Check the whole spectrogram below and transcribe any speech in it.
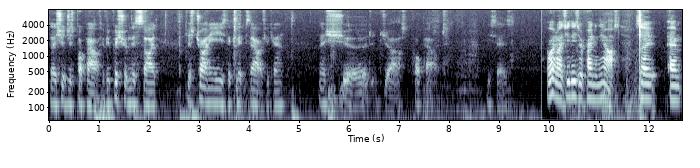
so they should just pop out. If you push from this side, just try and ease the clips out if you can. They should just pop out, he says. I won't lie to you, these are a pain in the ass. So um,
